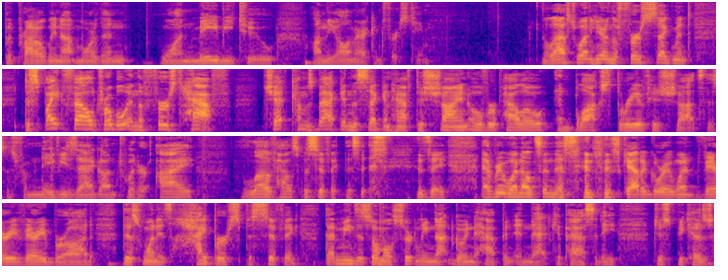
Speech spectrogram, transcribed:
but probably not more than one, maybe two on the All American first team. The last one here in the first segment despite foul trouble in the first half, Chet comes back in the second half to shine over Paolo and blocks three of his shots. This is from Navy Zag on Twitter. I love how specific this is. is a everyone else in this in this category went very very broad. This one is hyper specific. That means it's almost certainly not going to happen in that capacity just because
